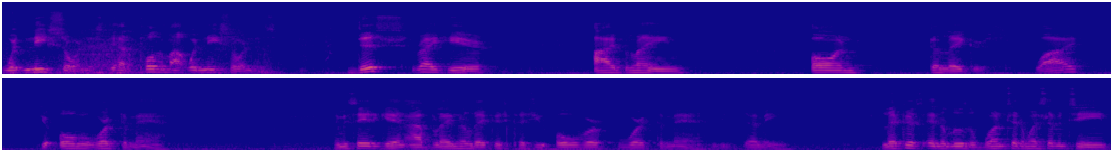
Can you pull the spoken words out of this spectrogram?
with knee soreness. They had to pull him out with knee soreness. This right here, I blame on the Lakers. Why? You overworked the man. Let me say it again. I blame the Lakers because you overworked the man. You, I mean, Lakers end up losing 110 to 117.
